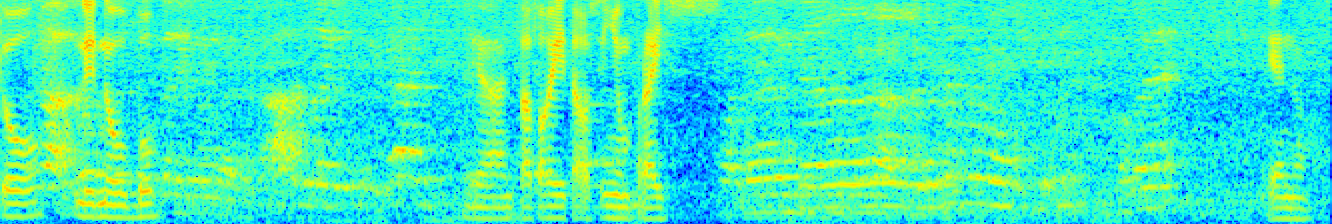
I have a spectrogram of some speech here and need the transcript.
ito Lenovo ayan papakita ko sa inyong price ayan o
